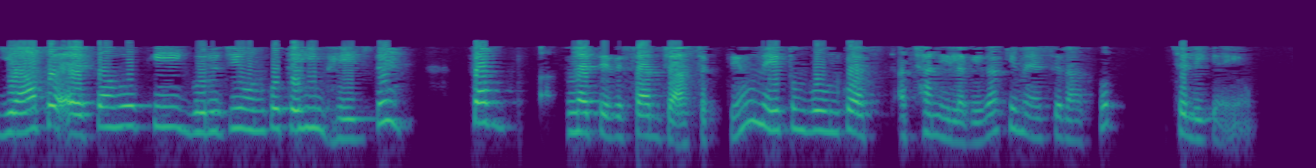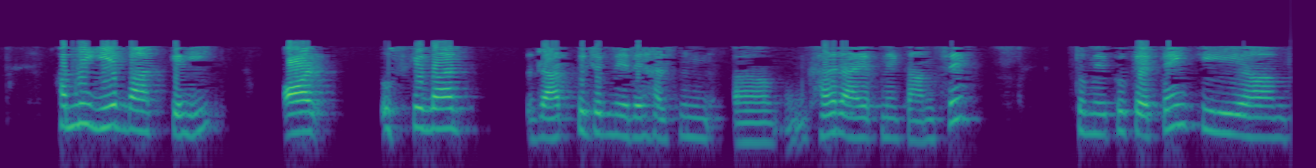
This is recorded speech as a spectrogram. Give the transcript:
या तो ऐसा हो कि गुरुजी उनको कहीं भेज दें, तब मैं तेरे साथ जा सकती हूँ, नहीं तो वो उनको अच्छा नहीं लगेगा कि मैं ऐसे रात को चली गई हूँ। हमने ये बात कही और उसके बाद रात को जब मेरे हस्बैंड घर आए अपने काम से तो मेरे को कहते हैं कि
